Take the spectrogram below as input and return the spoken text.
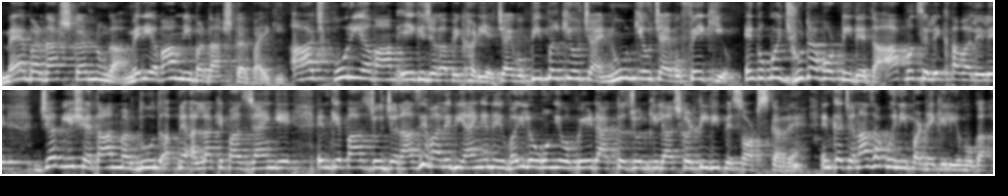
मैं बर्दाश्त कर लूँगा। मेरी आवाम नहीं बर्दाश्त कर पाएगी। आज पूरी आवाम एक ही जगह पे खड़ी है, चाहे वो पीपल की हो, चाहे नून की हो, चाहे वो फेक की हो। इनको कोई झूठा वोट नहीं देता। आप मुझसे लिखा हुआ ले ले। जब ये शैतान मरदूद अपने अल्लाह के पास जाएँगे, इनके पास जो जनाजे वाले भी आएँगे, नहीं, वही लोग होंगे वो पेड एक्टर्स जो इनके लिए आजकल टीवी पे शॉर्ट्स कर रहे हैं। इनका जनाजा कोई नहीं पढ़ने के लिए होगा।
